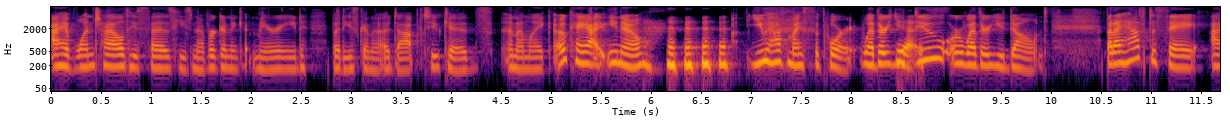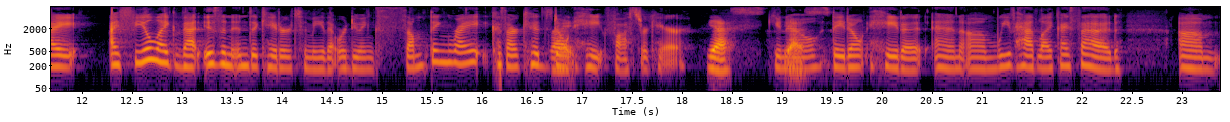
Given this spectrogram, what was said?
I have one child who says he's never going to get married, but he's going to adopt two kids. And I'm like, okay, I, you know, you have my support, whether you yes. do or whether you don't. But I have to say, I, I feel like that is an indicator to me that we're doing something right because our kids right. don't hate foster care. Yes. You know, yes. they don't hate it. And um, we've had, like I said, um,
